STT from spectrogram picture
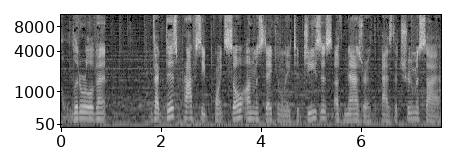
a literal event. In fact, this prophecy points so unmistakably to Jesus of Nazareth as the true Messiah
